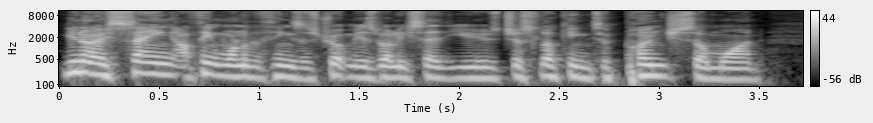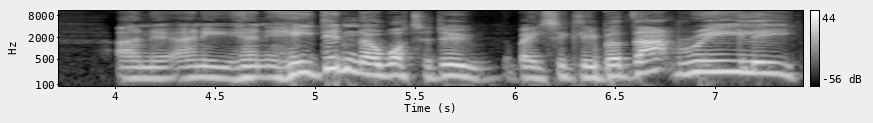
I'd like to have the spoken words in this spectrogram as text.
you know, saying I think one of the things that struck me as well. He said he was just looking to punch someone, and and he and he didn't know what to do basically. But that really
